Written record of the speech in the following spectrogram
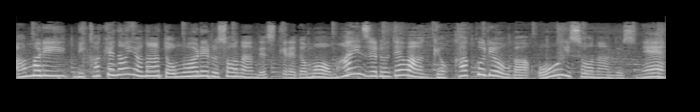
あんまり見かけないよなと思われるそうなんですけれども舞鶴では漁獲量が多いそうなんですね。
